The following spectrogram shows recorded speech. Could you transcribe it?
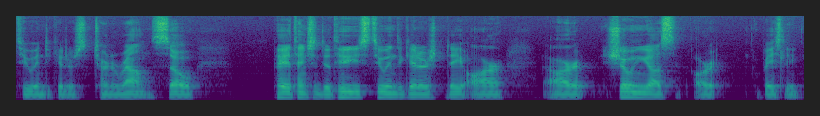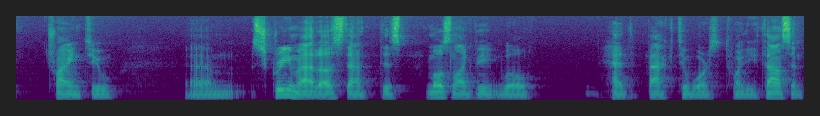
two indicators turn around. So pay attention to these two indicators. They are are showing us, or basically trying to um, scream at us that this most likely will head back towards 20,000.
